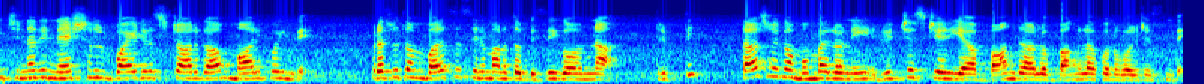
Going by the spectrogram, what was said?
ఈ చిన్నది నేషనల్ వైడ్ స్టార్గా మారిపోయింది. ప్రస్తుతం వరుస సినిమాలతో బిజీగా ఉన్న తృప్తి తాజాగా ముంబైలోని రిచెస్ట్ ఏరియా బాంద్రాలో బంగ్లా కొనుగోలు చేసింది.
